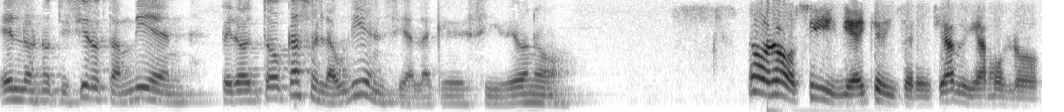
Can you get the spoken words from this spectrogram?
en los noticieros también, pero en todo caso es la audiencia la que decide, ¿o no? No, no, sí, y hay que diferenciar, digamos, los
